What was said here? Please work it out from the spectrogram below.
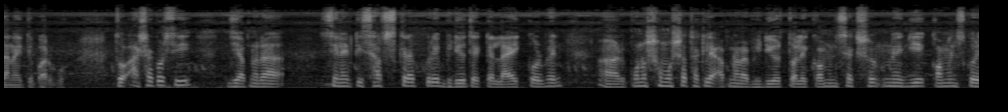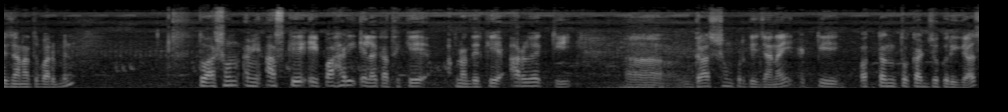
জানাইতে পারব। তো আশা করছি যে আপনারা চ্যানেলটি সাবস্ক্রাইব করে ভিডিওতে একটা লাইক করবেন, আর কোনো সমস্যা থাকলে আপনারা ভিডিওর তলে কমেন্ট সেকশনে গিয়ে কমেন্টস করে জানাতে পারবেন। তো আসুন, আমি আজকে এই পাহাড়ি এলাকা থেকে আপনাদেরকে আরও একটি গাছ সম্পর্কে জানাই। একটি অত্যন্ত কার্যকরী গাছ।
